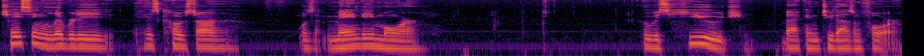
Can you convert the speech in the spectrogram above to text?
Chasing Liberty, his co star was Mandy Moore, who was huge back in 2004.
